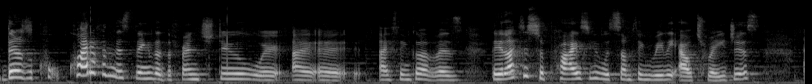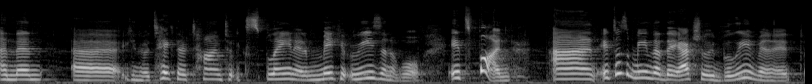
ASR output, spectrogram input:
There's quite often this thing that the French do where I, uh, I think of as they like to surprise you with something really outrageous and then uh, you know, take their time to explain it and make it reasonable. It's fun. And it doesn't mean that they actually believe in it.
